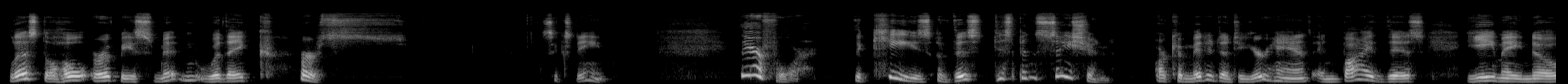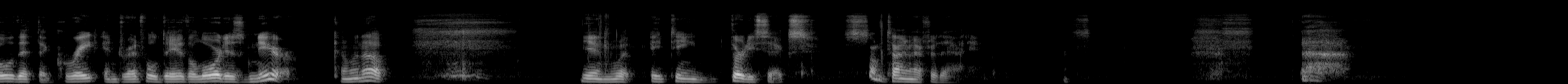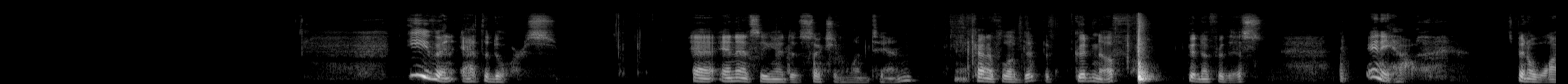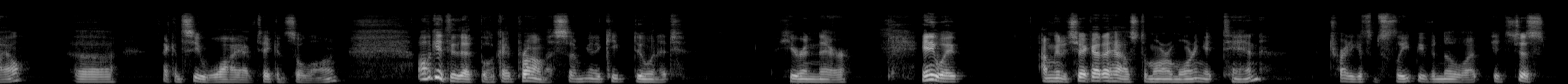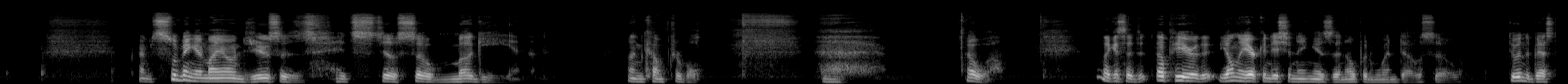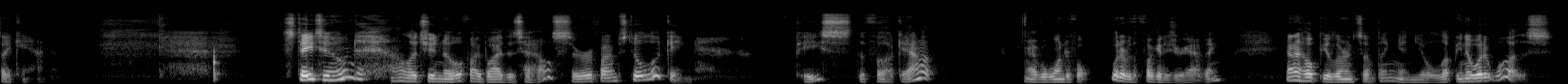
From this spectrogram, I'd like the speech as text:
lest the whole earth be smitten with a curse. 16. Therefore, the keys of this dispensation are committed unto your hands, and by this ye may know that the great and dreadful day of the Lord is near, coming up in what, 1836, sometime after that. Even at the doors. And that's the end of section 110. I kind of flubbed it, but good enough. Good enough for this. Anyhow, it's been a while. Uh, I can see why I've taken so long. I'll get through that book, I promise. I'm going to keep doing it here and there. Anyway, I'm going to check out a house tomorrow morning at 10. Try to get some sleep, even though I, it's just, I'm swimming in my own juices. It's just so muggy and uncomfortable. oh well. Like I said, up here, the, the only air conditioning is an open window, so doing the best I can. Stay tuned. I'll let you know if I buy this house or if I'm still looking. Peace the fuck out. Have a wonderful, whatever the fuck it is you're having. And I hope you learned something and you'll let me know what it was.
